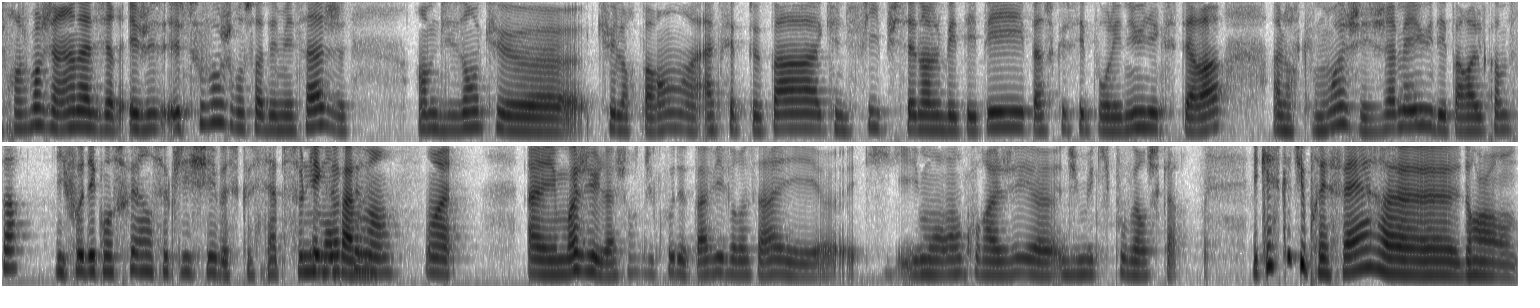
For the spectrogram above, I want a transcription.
franchement, j'ai rien à dire. Et, je- et souvent, je reçois des messages en me disant que, euh, que leurs parents acceptent pas qu'une fille puisse être dans le BTP parce que c'est pour les nuls, etc. Alors que moi, j'ai jamais eu des paroles comme ça. Il faut déconstruire hein, ce cliché parce que c'est absolument pas vrai. Exactement, ouais. Et moi, j'ai eu la chance du coup de pas vivre ça et euh, qui- ils m'ont encouragé euh, du mieux qu'ils pouvaient en tout cas. Et qu'est-ce que tu préfères euh, dans,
